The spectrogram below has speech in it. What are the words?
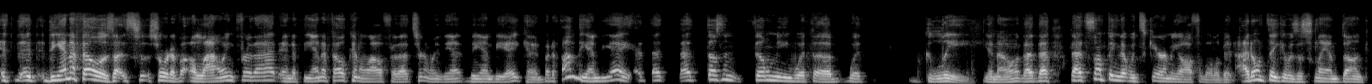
the NFL is uh, sort of allowing for that, and if the NFL can allow for that, certainly the, the NBA can. But if I'm the NBA, that that doesn't fill me with a with glee. You know that that that's something that would scare me off a little bit. I don't think it was a slam dunk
